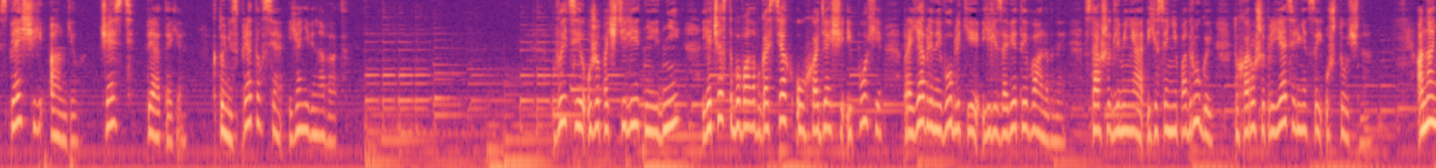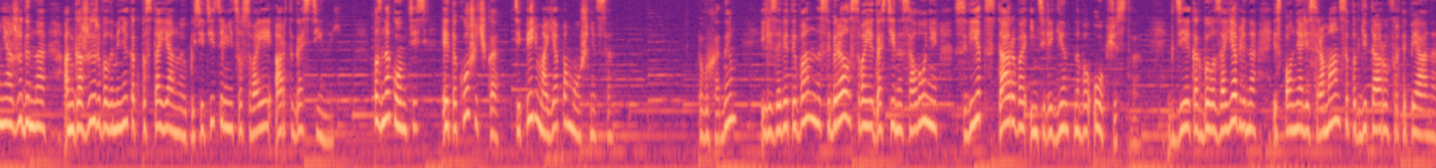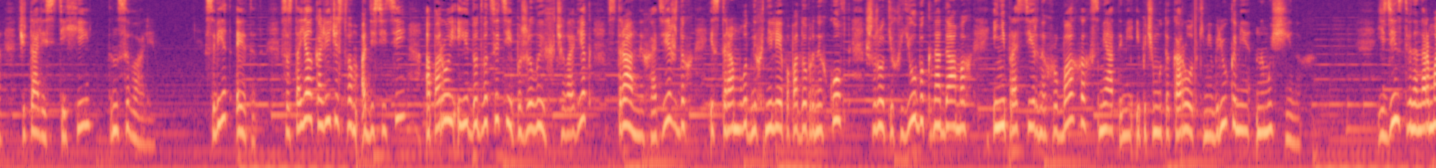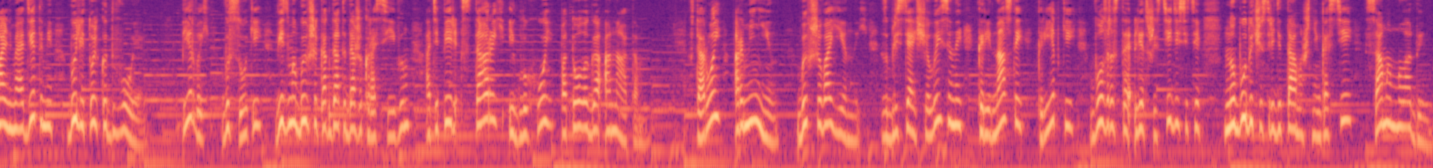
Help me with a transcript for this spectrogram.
Спящий ангел. Часть пятая. Кто не спрятался, я не виноват. В эти уже почти летние дни я часто бывала в гостях у уходящей эпохи, проявленной в облике Елизаветы Ивановны, ставшей для меня, если не подругой, то хорошей приятельницей уж точно. Она неожиданно ангажировала меня как постоянную посетительницу своей арт-гостиной – Познакомьтесь, эта кошечка теперь моя помощница. По выходным Елизавета Ивановна собирала в своей гостиной-салоне свет старого интеллигентного общества, где, как было заявлено, исполнялись романсы под гитару фортепиано, читались стихи, танцевали. Свет этот состоял количеством от десяти, а порой и до двадцати пожилых человек в странных одеждах и старомодных нелепо подобранных кофт, широких юбок на дамах и непростирных рубахах с мятыми и почему-то короткими брюками на мужчинах. Единственно нормальными одетыми были только двое. Первый – высокий, видимо, бывший когда-то даже красивым, а теперь старый и глухой патологоанатом – Второй – армянин, бывший военный, с блестящей лысиной, коренастый, крепкий, возраста лет 60, но, будучи среди тамошних гостей, самым молодым.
